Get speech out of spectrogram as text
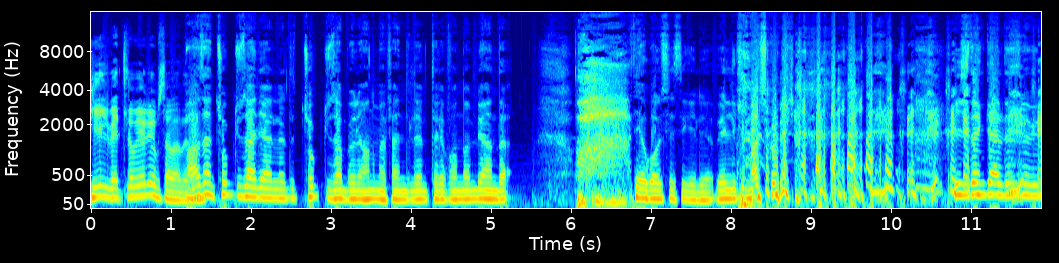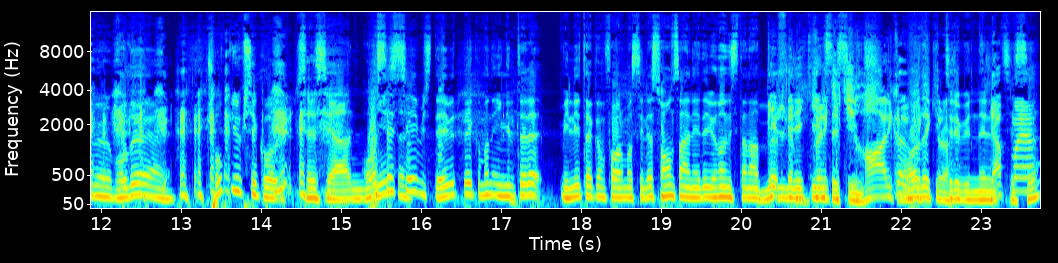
Hil betle uyanıyorum sabahları. Bazen çok güzel yerlerde çok güzel böyle hanımefendilerin telefondan bir anda diye gol sesi geliyor. Belli ki maç konuş. Hiç denk geldiniz mi bilmiyorum. Oluyor yani. Çok yüksek o ses ya. O Niyeyse. ses şeymiş. David Beckham'ın İngiltere milli takım formasıyla son saniyede Yunanistan'a attığı Bildim. frikiğin Frikik. sesiymiş. Harika bir Oradaki tribünlerin Yapma sesi. ya.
